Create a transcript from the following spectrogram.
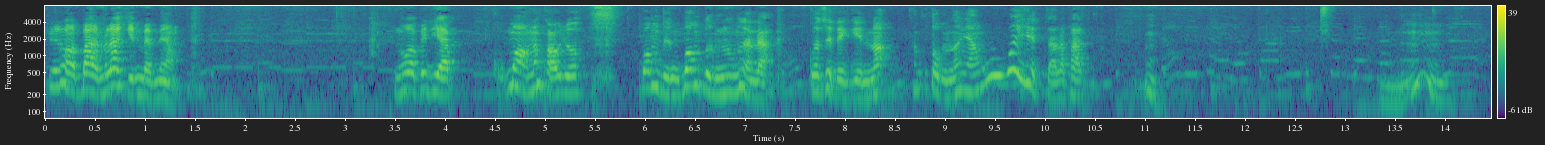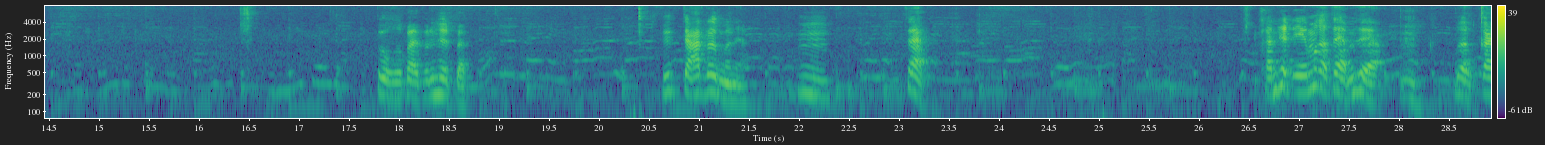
พี่ทอดบ้านเวลากินแบบเนี้ยหนูว่าไปเหยียบมองน้ำเขาอยู่ป้องตึงป้องตึงนึงสั่นละก็จะได้กินเนาะทั้งต้มทั้งยังอุ้ยเห็ดสารพัดอืมอืม ปลูกไปเป็นเห็ดแบบฟิกจัดเลยมันเนี่ย อืมแซ่บขันเฮ็ดเองมันก็แซ่บเสียอืมเลือดไก่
